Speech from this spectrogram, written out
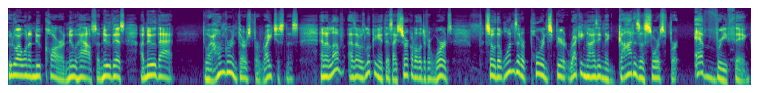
Who do i want a new car a new house a new this a new that? Do i hunger and thirst for righteousness? And i love as i was looking at this i circled all the different words. So the ones that are poor in spirit recognizing that god is a source for everything.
